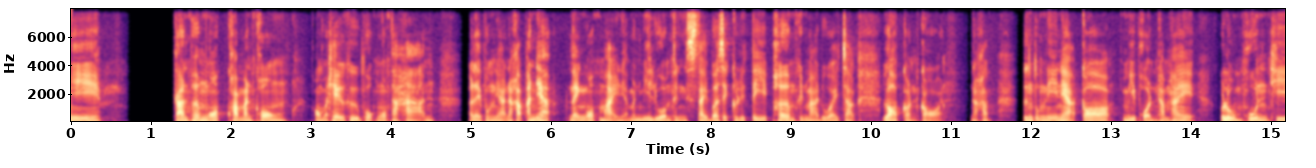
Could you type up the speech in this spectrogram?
มีการเพิ่มงบความมั่นคงของประเทศก็คือพวกงบทหารอะไรพวกนี้นะครับ อันเนี้ยในงบใหม่เนี่ยมันมีรวมถึง Cyber Security เพิ่มขึ้นมาด้วยจากรอบก่อนๆนะครับ ซึ่งตรงนี้เนี่ยก็มีผลทำให้กลุ่มหุ้นที่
